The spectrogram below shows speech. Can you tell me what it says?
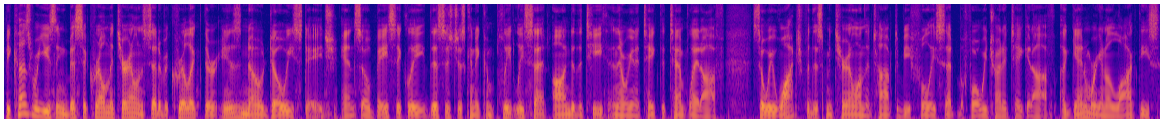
Because we're using bisacryl material instead of acrylic, there is no doughy stage. And so basically, this is just going to completely set onto the teeth, and then we're going to take the template off. So we watch for this material on the top to be fully set before we try to take it off. Again, we're going to lock these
